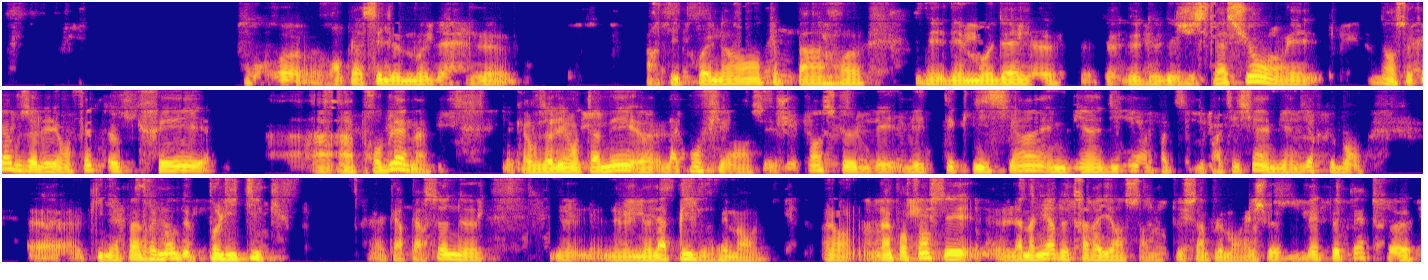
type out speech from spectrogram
pour remplacer le modèle partie prenante par euh, des, modèles de, législation. Dans ce cas, vous allez en fait créer un, problème, car vous allez entamer euh, la confiance. Et je pense que les, techniciens aiment bien dire, les praticiens aiment bien dire que bon, euh, qu'il n'y a pas vraiment de politique, car personne ne, l'applique vraiment. Alors, l'important, c'est la manière de travailler ensemble, tout simplement. Et je vais peut-être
